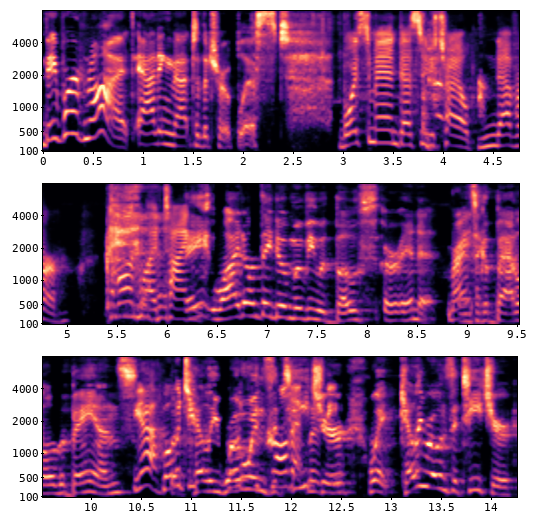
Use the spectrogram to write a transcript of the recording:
they were not adding that to the trope list. Boyz II Men, Destiny's Child, never. Come on, Lifetime. They, why don't they do a movie with both are in it? Right. And it's like a battle of the bands. Yeah. But What would you- Kelly what Rowan's the teacher. Wait, Kelly Rowan's the teacher,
